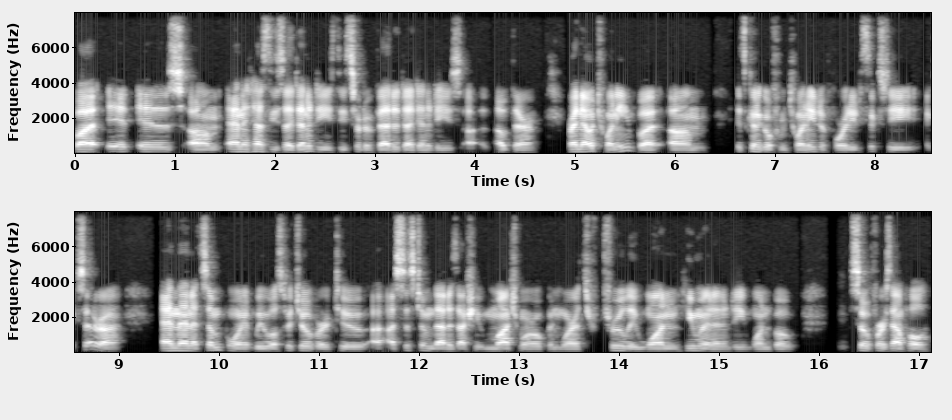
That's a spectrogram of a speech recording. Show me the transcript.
but it is, um, and it has these identities, these sort of vetted identities uh, out there. Right now, 20, but um, it's going to go from 20 to 40 to 60, etc. And then at some point, we will switch over to a, system that is actually much more open, where it's truly one human entity, one vote so for example,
